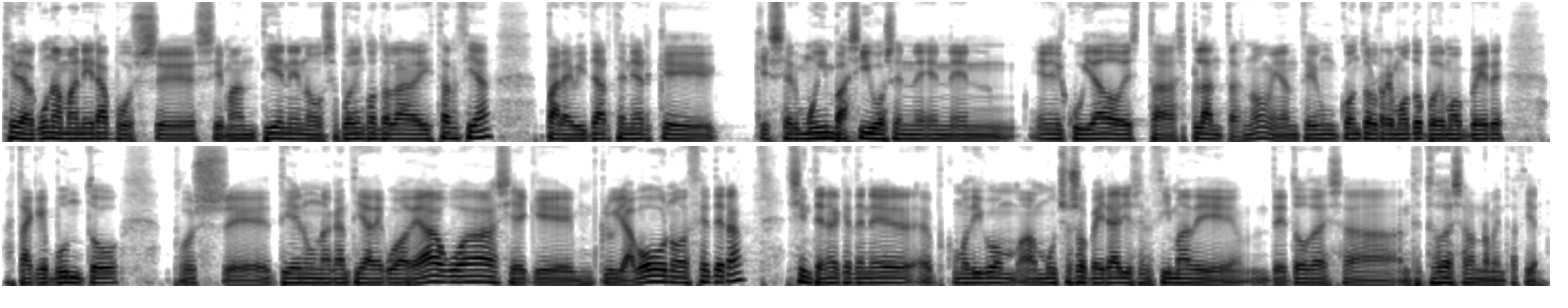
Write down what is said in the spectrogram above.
que de alguna manera pues eh, se mantienen o se pueden controlar a distancia para evitar tener que, ser muy invasivos en, el cuidado de estas plantas, ¿no? Mediante un control remoto podemos ver hasta qué punto pues eh, tienen una cantidad adecuada de agua, si hay que incluir abono, etcétera, sin tener que tener, eh, como digo, a muchos operarios encima de toda esa de toda esa ornamentación.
